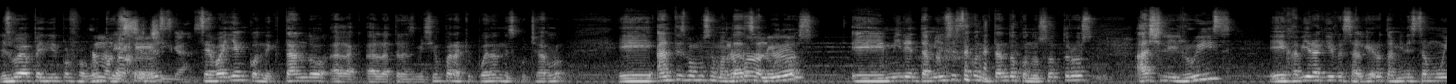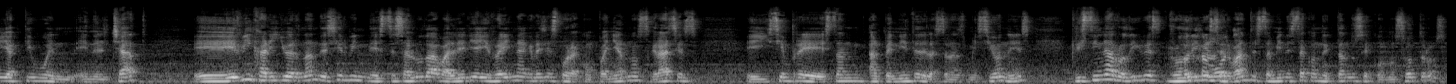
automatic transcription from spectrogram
Les voy a pedir por favor que ustedes se vayan conectando a la, a la transmisión para que puedan escucharlo. Eh, antes vamos a mandar saludos. Eh, miren, también se está conectando con nosotros Ashley Ruiz, eh, Javier Aguirre Salguero también está muy activo en, en el chat. Eh, Irving Jarillo Hernández, Irving, este, saluda a Valeria y Reina, gracias por acompañarnos, gracias eh, y siempre están al pendiente de las transmisiones. Cristina Rodríguez, Rodríguez. Cervantes también está conectándose con nosotros.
